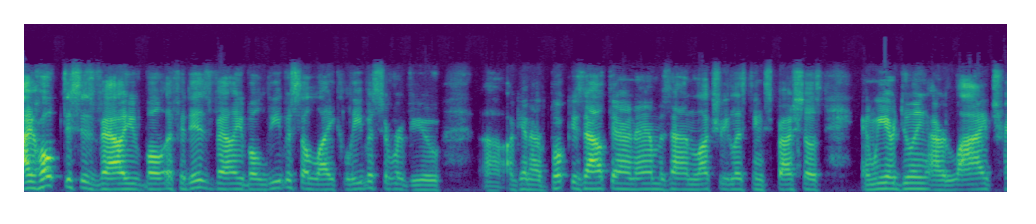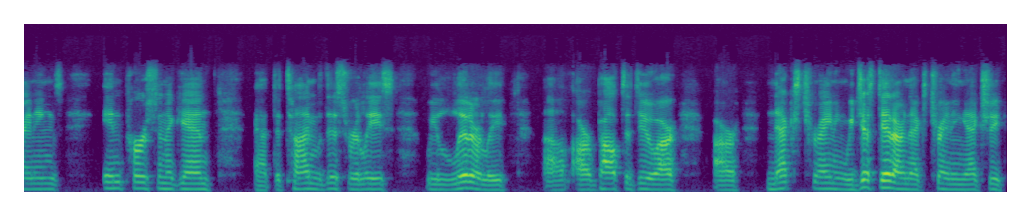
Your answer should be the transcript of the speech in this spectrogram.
I hope this is valuable. If it is valuable, leave us a like, leave us a review. Uh, again, our book is out there on Amazon, Luxury Listing Specialist, and we are doing our live trainings in person again. At the time of this release, we literally uh, are about to do our our next training. We just did our next training actually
